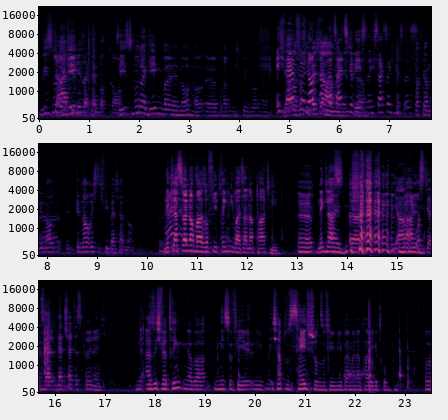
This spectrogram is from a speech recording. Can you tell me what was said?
Sie ist, sie ist Da hat Theresa keinen Bock drauf. ist nur dagegen, weil der Nordbrand nicht gewonnen hat. Ich Ja, wäre so für Nordrhein haben Platz wir 1 nicht gewesen. mehr. Ich sag's euch, wie es ist. Doch, wir haben genau, genau richtig viel Becher noch. Nein, Niklas soll noch mal so viel trinken wie bei seiner Party. Äh, Niklas, Nein. äh, ja, aber Nein. du musst jetzt, weil der Chat ist König. Ne, Also ich werde trinken, aber nicht so viel. Wie, ich habe safe schon so viel wie bei meiner Party getrunken. Aber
